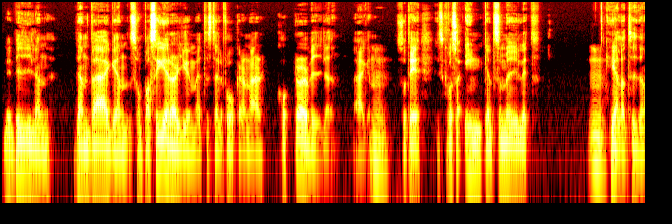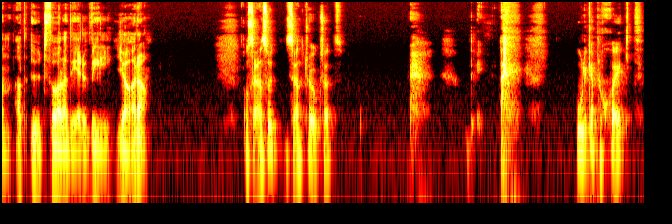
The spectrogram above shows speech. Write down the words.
med bilen den vägen som passerar gymmet istället för att åka den här kortare bilen, vägen. Mm. Så det, det ska vara så enkelt som möjligt Mm. hela tiden att utföra det du vill göra. Och sen så sen tror jag också att olika projekt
